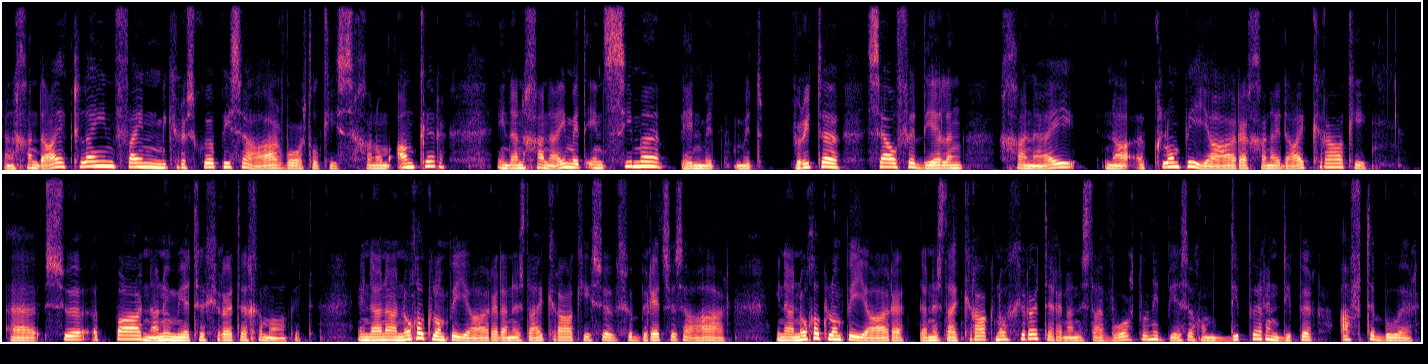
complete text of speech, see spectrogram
dan gaan daai klein fyn mikroskopiese haarworteltjies gaan hom anker en dan gaan hy met ensieme en met met brute selfverdeling gaan hy na 'n klompie jare gaan hy daai krakie uh so 'n paar nanometer grootte gemaak het. En dan na nog 'n klompie jare dan is daai krakie so so breed soos 'n haar. En na nog 'n klompie jare dan is daai kraak nog groter en dan is daai wortel net besig om dieper en dieper af te boor.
